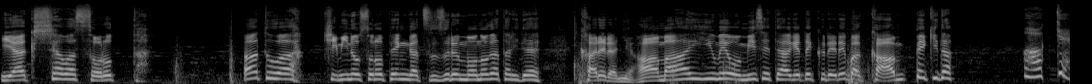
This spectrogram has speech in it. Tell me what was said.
役者は揃っ！たあとは君のそのペンが綴る物語で彼らに甘い夢を見せてあげてくれれば完璧だオッケー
